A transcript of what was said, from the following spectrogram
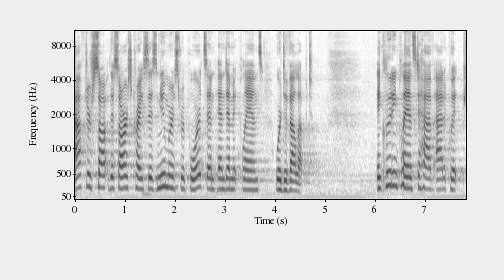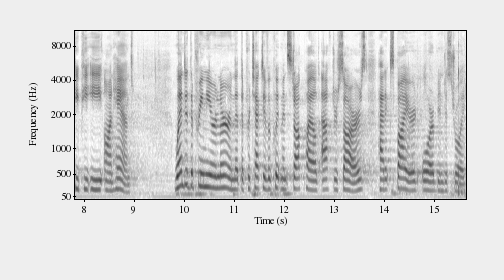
After the SARS crisis, numerous reports and pandemic plans were developed, including plans to have adequate PPE on hand. When did the Premier learn that the protective equipment stockpiled after SARS had expired or been destroyed?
